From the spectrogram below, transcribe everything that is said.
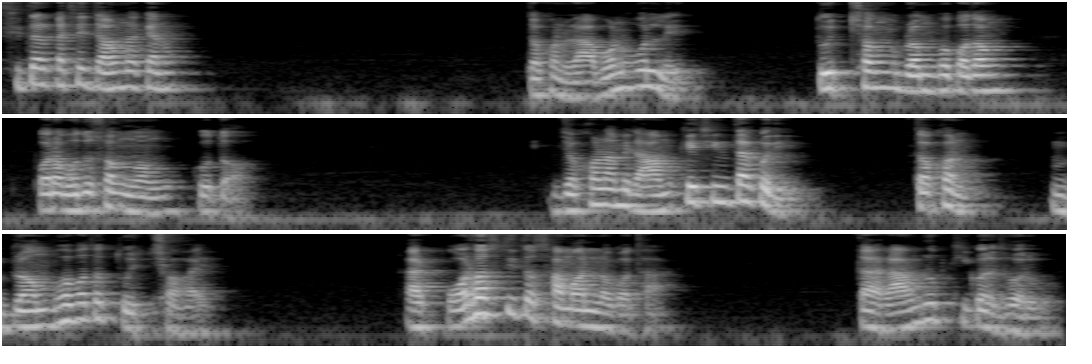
সীতার কাছে যাও না কেন? তখন রাবণ বললে, তুচ্ছং ব্রহ্মপদং পরবধূসঙ্গং কুত। যখন আমি রামকে চিন্তা করি, তখন ব্রহ্মবত তুচ্ছ হয়। আর পরস্থিত সামান্য কথা, তা রামরূপ কি করে ধরব?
